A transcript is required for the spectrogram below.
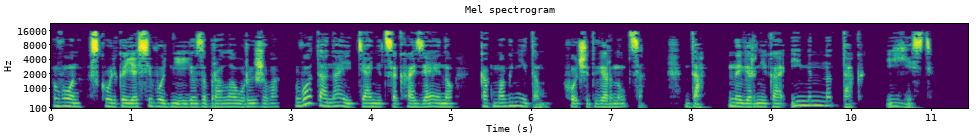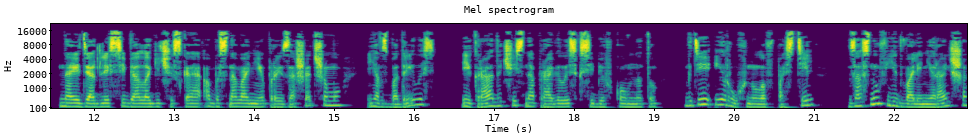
Вон, сколько я сегодня ее забрала у Рыжего. Вот она и тянется к хозяину, как магнитом, хочет вернуться. Да, наверняка именно так и есть. Найдя для себя логическое обоснование произошедшему, я взбодрилась и, крадучись, направилась к себе в комнату, где и рухнула в постель, заснув едва ли не раньше,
